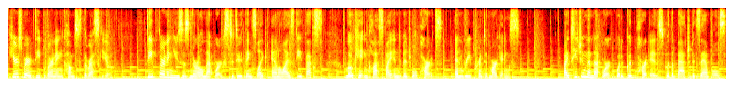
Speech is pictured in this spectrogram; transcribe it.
Here's where deep learning comes to the rescue. Deep learning uses neural networks to do things like analyze defects, locate and classify individual parts, and read printed markings. By teaching the network what a good part is with a batch of examples,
